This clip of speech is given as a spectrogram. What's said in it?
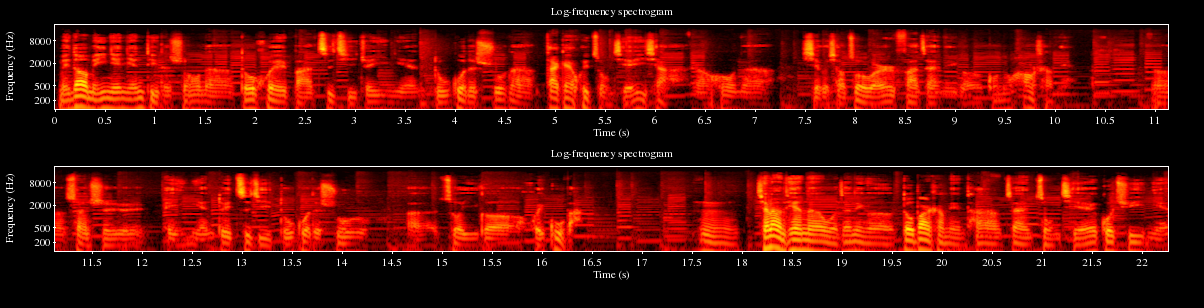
每到每一年年底的时候呢，都会把自己这一年读过的书呢，大概会总结一下，然后呢，写个小作文发在那个公众号上面，呃，算是每一年对自己读过的书，呃，做一个回顾吧。嗯，前两天呢，我在那个豆瓣上面，他在总结过去一年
